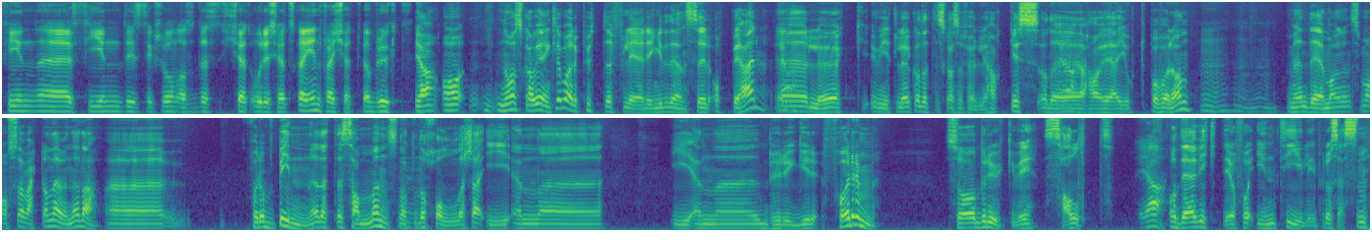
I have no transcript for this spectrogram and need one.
Fin, eh, fin distriksjon. Altså, det kjøtt, ordet kjøtt skal inn, for det er kjøtt vi har brukt. Ja, og nå skal vi egentlig bare putte flere ingredienser oppi her. Ja. Eh, løk, hvitløk, og dette skal selvfølgelig hakkes, og det Ja. Mm, har jeg gjort på forhånd. Men det man, som også er verdt å nevne, da eh, For å binde dette sammen, sånn Mm. at det holder seg i en, i en burgerform, så bruker vi salt. Ja. Og det er viktig å få inn tidlig i prosessen.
